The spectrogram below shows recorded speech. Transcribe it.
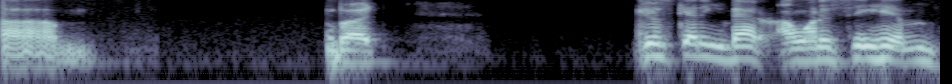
Um, but just getting better. I want to see him,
